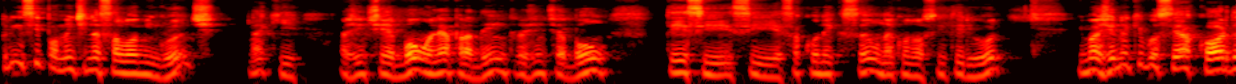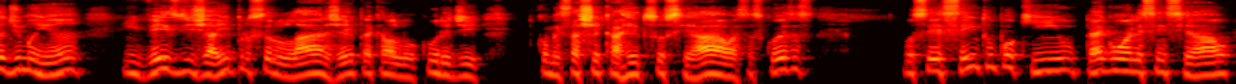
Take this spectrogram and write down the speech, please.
principalmente nessa lua minguante, né, que a gente é bom olhar para dentro, a gente é bom ter esse, esse, essa conexão né, com o nosso interior. Imagina que você acorda de manhã, em vez de já ir para o celular, já ir para aquela loucura de começar a checar rede social, essas coisas, você senta um pouquinho, pega um óleo essencial,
